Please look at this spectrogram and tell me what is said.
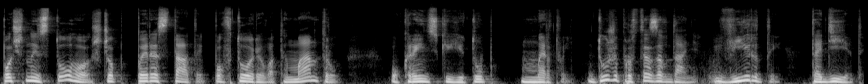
Почни з того, щоб перестати повторювати мантру український Ютуб мертвий. Дуже просте завдання вірити та діяти.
